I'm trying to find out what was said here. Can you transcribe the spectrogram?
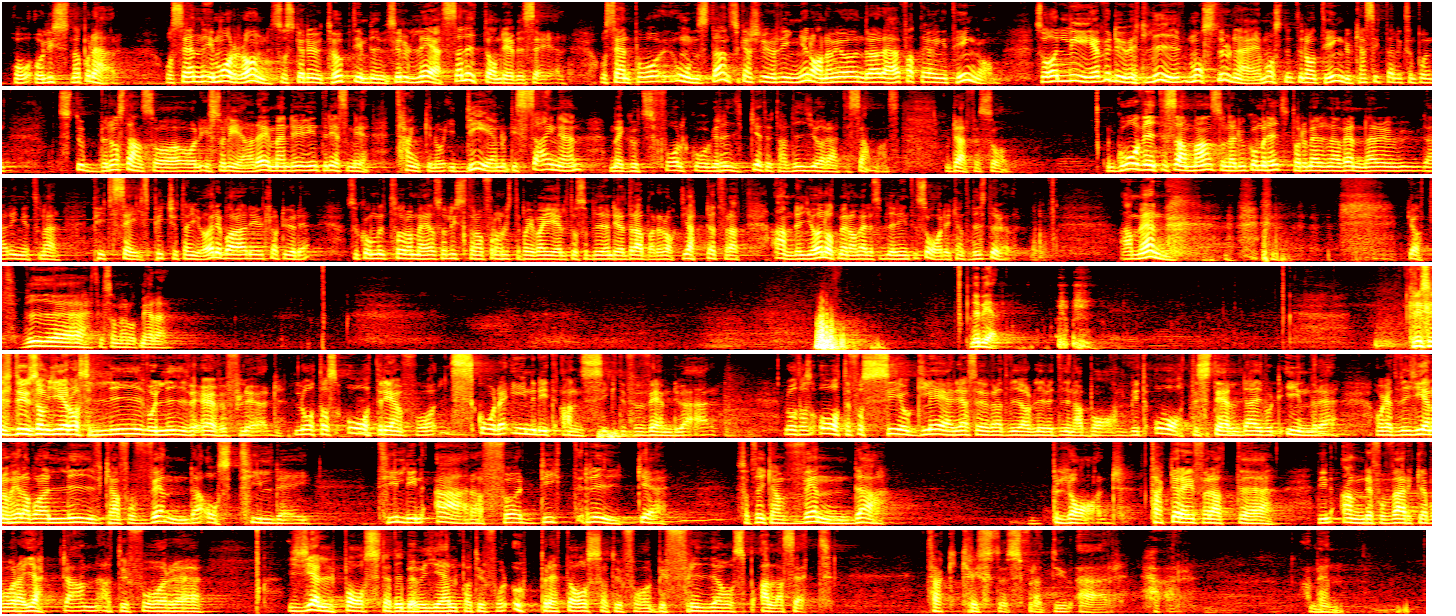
och, och lyssna på det här. Och sen imorgon så ska du ta upp din bibel, ska du läsa lite om det vi säger. Och sen på onsdagen så kanske du ringer någon och jag undrar, det här fattar jag ingenting om. Så lever du ett liv, måste du? Nej, måste inte någonting. Du kan sitta liksom på en stubbe någonstans och, och isolera dig, men det är inte det som är tanken och idén och designen med Guds folk och riket, utan vi gör det här tillsammans. Och därför så går vi tillsammans och när du kommer hit så tar du med dina vänner. Det här är inget sån här pitch, sales pitch, utan gör det bara. Det är klart du gör det. Så kommer tar de med och så lyssnar de, får de lyssna på evangeliet och så blir en del drabbade rakt i hjärtat för att anden gör något med dem, eller så blir det inte så. Det kan inte vi styra över. Amen. Gott. Vi, eh, det som är något mer här. Vi ber. Kristus, du som ger oss liv och liv i överflöd. Låt oss återigen få skåda in i ditt ansikte för vem du är. Låt oss åter få se och glädjas över att vi har blivit dina barn, blivit återställda i vårt inre och att vi genom hela våra liv kan få vända oss till dig, till din ära för ditt rike, så att vi kan vända blad. Tackar dig för att eh, din ande får verka på våra hjärtan, att du får eh, hjälpa oss där vi behöver hjälp, att du får upprätta oss, att du får befria oss på alla sätt. Tack Kristus för att du är här. Amen.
